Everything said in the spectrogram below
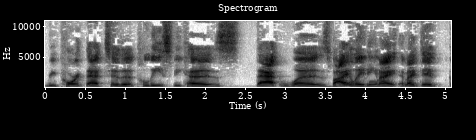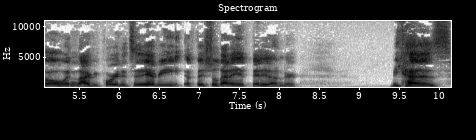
report that to the police because that was violating and i and i did go and i reported to every official that it fitted under. Because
